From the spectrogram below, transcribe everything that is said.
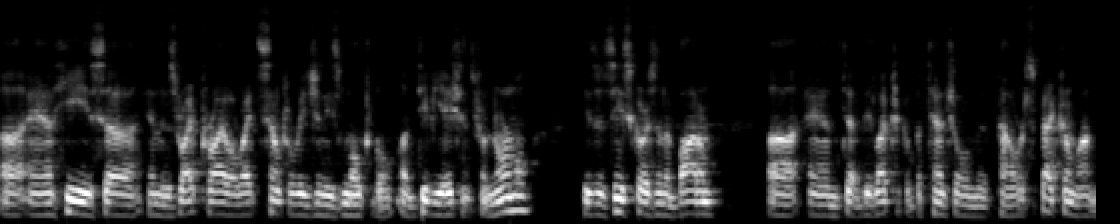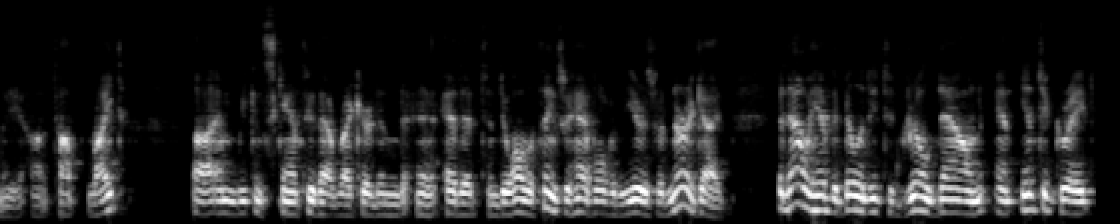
uh, and he's uh, in his right parietal, right central region. He's multiple deviations from normal. These are z-scores in the bottom, and the electrical potential and the power spectrum on the top right uh, and we can scan through that record and, and, edit and do all the things we have over the years with NeuroGuide. But now we have the ability to drill down and integrate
